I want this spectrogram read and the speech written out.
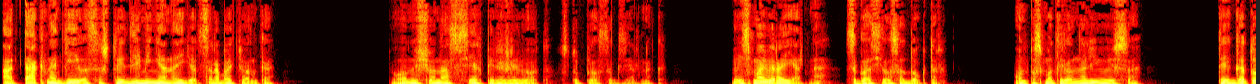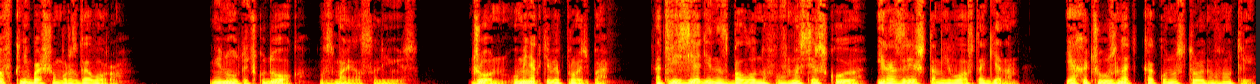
а так надеялся, что и для меня найдется работенка». «Он еще нас всех переживет», — вступился Гзернак. «Весьма вероятно», — согласился доктор. Он посмотрел на Льюиса. «Ты готов к небольшому разговору?» «Минуточку, док», — взмолился Льюис. «Джон, у меня к тебе просьба. Отвези один из баллонов в мастерскую и разрежь там его автогеном. Я хочу узнать, как он устроен внутри».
